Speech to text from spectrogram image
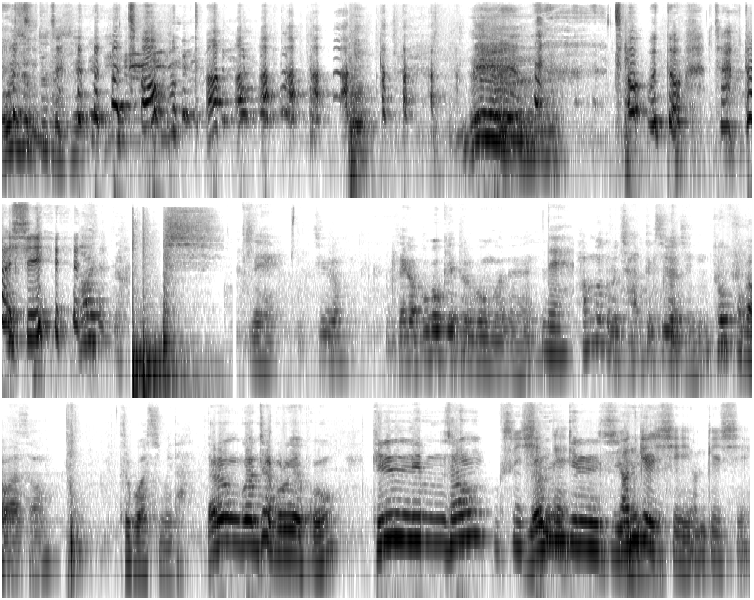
어디서부터 다시 해? 처음부터. 처음부터 자 다시. 아이. 네, 지금 제가 무겁게 들고 온 거는 네. 한문으로 잔뜩 씌워진 소프가 와서 들고 왔습니다. 다른 건 잘 모르겠고 길림성 무슨 시인데? 연길시 연길시, 연길시.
